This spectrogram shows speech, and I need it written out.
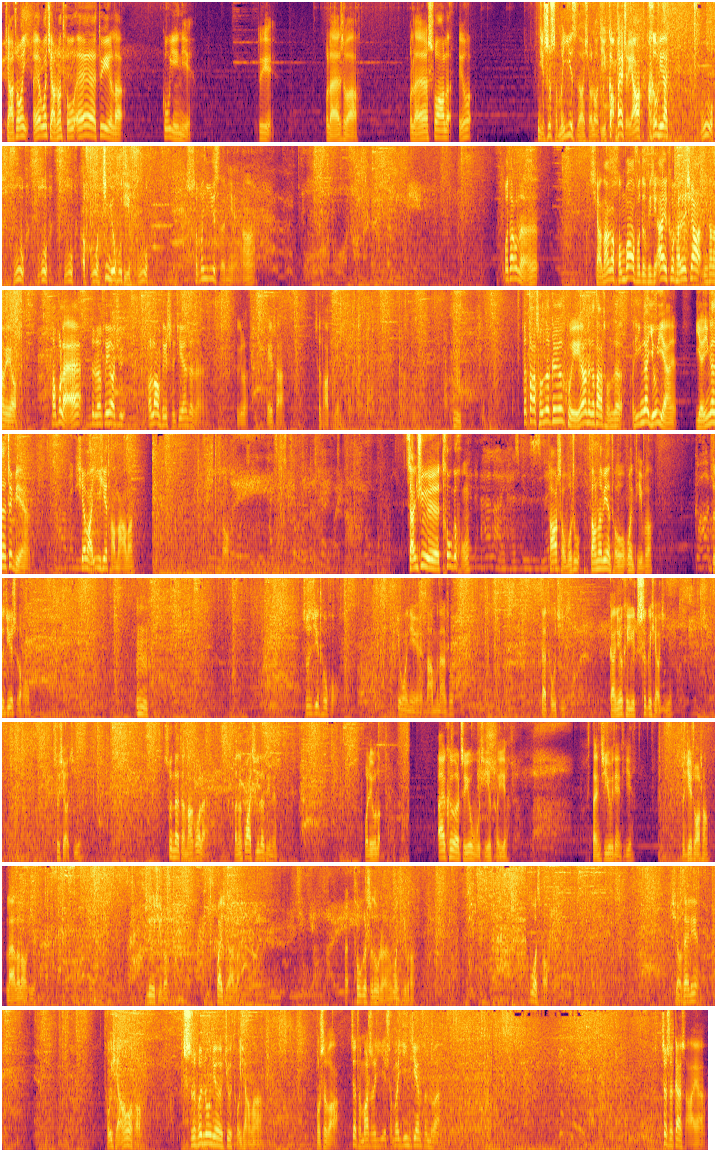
假装哎，我假装投哎，对了，勾引你，对，不来是吧？不来刷了，哎呦，你是什么意思啊，小老弟？港派者呀，合肥啊，服务服务服务服务啊，服务金牛护体服务，什么意思你啊？不当人。想拿个红 buff 都费劲，艾克还在下，你看到没有？他不来，这人非要去，要浪费时间，这人，对了，没啥，吃塔皮。嗯，这大虫子跟个鬼一样，这个大虫子应该有眼，眼应该在这边，先把一血塔拿了。哦，咱去偷个红，他守不住，当着面投问题不大。直接吃红，嗯，直接投红，就问你难不难受？再投鸡，感觉可以吃个小鸡，吃小鸡，顺带等他过来，可能挂机了对面。我溜了，艾克只有五级可以，等级有点低，直接抓上来了老弟，六级了，坏起来了，呃，偷个石头人问题不大。我操，小代练。投降！我靠，十分钟就就投降了，不是吧？这他妈是一什么阴间分段？这是干啥呀？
